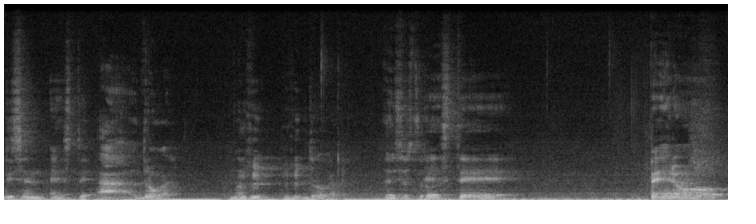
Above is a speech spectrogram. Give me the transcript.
dicen, este, ah, droga. ¿No? Droga. Eso es true. Este. Pero.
